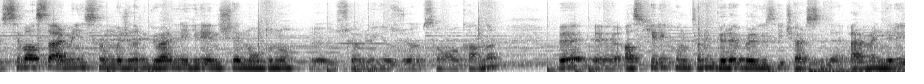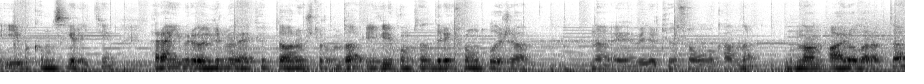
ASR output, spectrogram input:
Sivas'ta Ermeni sığınmacıların güvenliğiyle ilgili endişelerin olduğunu e, söylüyor, yazıyor Savunma Bakanlığı. Ve e, askeri komutanın görev bölgesi içerisinde Ermenilere iyi bakılması gerektiği, herhangi bir öldürme veya kötü davranış durumunda ilgili komutanın direkt sorumluluk olacağı belirtiyor Savunma Bakanlığı. Bundan ayrı olarak da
